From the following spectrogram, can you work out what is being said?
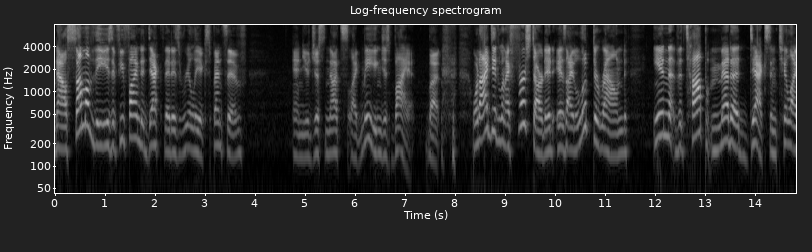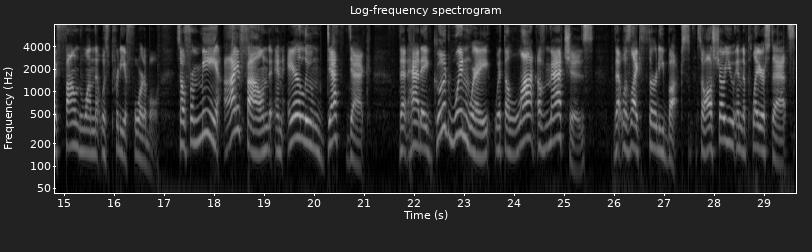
Now, some of these, if you find a deck that is really expensive and you're just nuts like me, you can just buy it. But what I did when I first started is I looked around in the top meta decks until I found one that was pretty affordable. So for me, I found an Heirloom Death deck that had a good win rate with a lot of matches that was like 30 bucks. So I'll show you in the player stats.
